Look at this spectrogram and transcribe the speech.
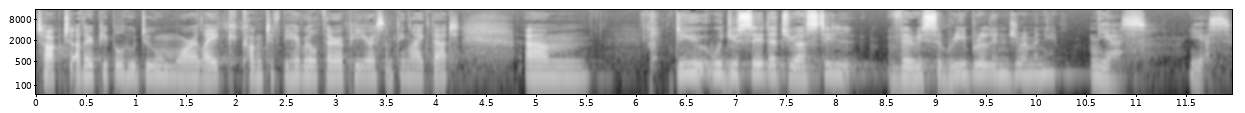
talk to other people who do more like cognitive behavioral therapy or something like that. Um, do you would you say that you are still very cerebral in Germany? Yes, yes,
